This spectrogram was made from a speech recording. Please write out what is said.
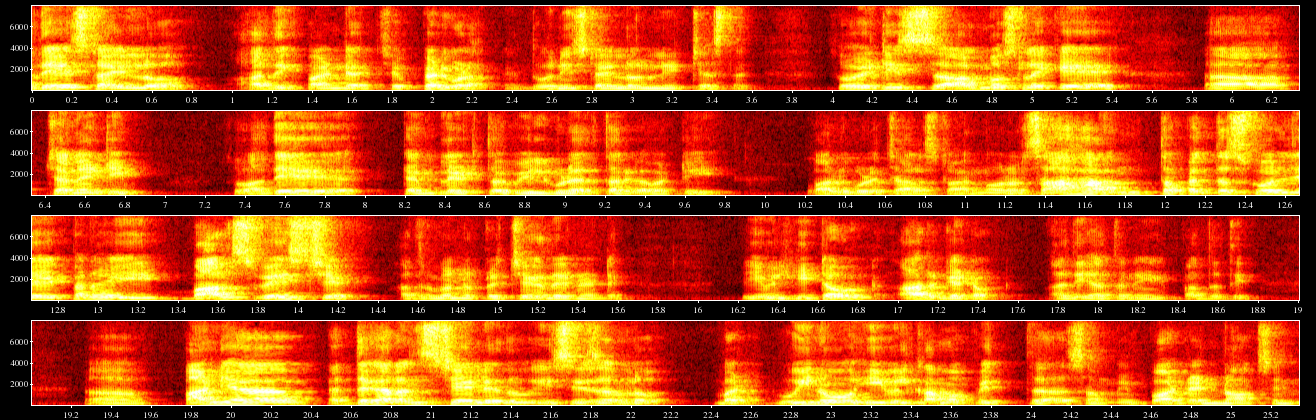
అదే స్టైల్లో హార్దిక్ పాండ్యా చెప్పాడు కూడా నేను ధోని స్టైల్లో లీడ్ చేస్తాను. So it is almost like a Chennai team so అదే టెంప్లెట్తో వీళ్ళు కూడా వెళ్తారు కాబట్టి వాళ్ళు కూడా చాలా స్ట్రాంగ్గా ఉన్నారు. సాహా అంత పెద్ద స్కోర్ చేయకపోయినా ఈ బాల్స్ వేస్ట్ చేయడు. అతను ఉన్న ప్రత్యేకత ఏంటంటే he will hit out or get out అది అతని పద్ధతి. పాండ్యా పెద్దగా రన్స్ చేయలేదు ఈ సీజన్లో but we know he will come up with some important knocks in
